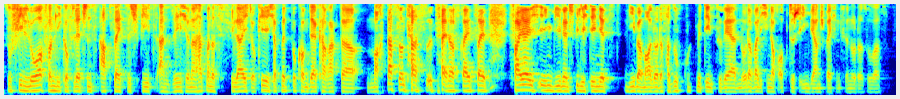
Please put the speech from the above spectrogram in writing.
so viel Lore von League of Legends abseits des Spiels an sich. Und dann hat man das vielleicht, okay, ich habe mitbekommen, der Charakter macht das und das in seiner Freizeit. Feiere ich irgendwie, dann spiele ich den jetzt lieber mal oder versuche gut mit dem zu werden. Oder weil ich ihn auch optisch irgendwie ansprechend finde oder sowas.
